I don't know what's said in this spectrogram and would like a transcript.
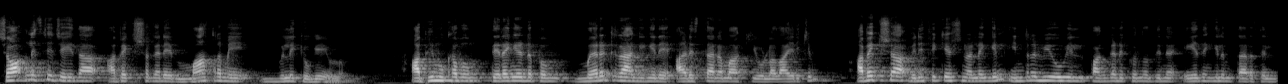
ഷോർട്ട് ലിസ്റ്റ് ചെയ്ത അപേക്ഷകരെ മാത്രമേ വിളിക്കുകയുള്ളൂ. അഭിമുഖവും തിരഞ്ഞെടുപ്പും മെറിറ്റ് റാങ്കിങ്ങിനെ അടിസ്ഥാനമാക്കിയുള്ളതായിരിക്കും. അപേക്ഷ വെരിഫിക്കേഷൻ അല്ലെങ്കിൽ ഇന്റർവ്യൂവിൽ പങ്കെടുക്കുന്നതിന് ഏതെങ്കിലും തരത്തിൽ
